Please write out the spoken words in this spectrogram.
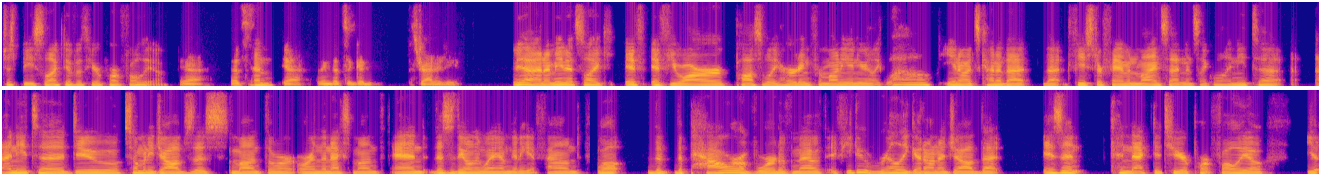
just be selective with your portfolio. Yeah, that's and yeah, I think that's a good strategy. Yeah, and I mean it's like if if you are possibly hurting for money and you're like, well, you know, it's kind of that that feast or famine mindset and it's like, well, I need to I need to do so many jobs this month or or in the next month and this is the only way I'm going to get found. Well, the the power of word of mouth if you do really good on a job that isn't connected to your portfolio you,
